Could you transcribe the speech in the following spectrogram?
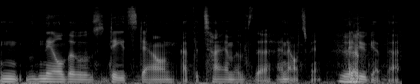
n- nail those dates down at the time of the announcement. I do get that.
